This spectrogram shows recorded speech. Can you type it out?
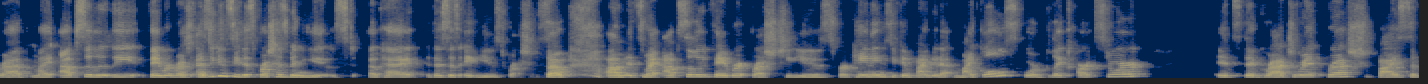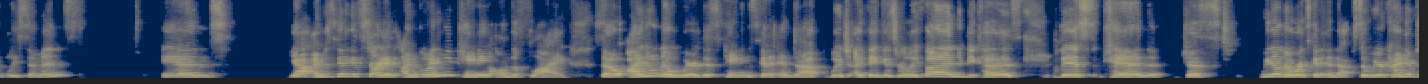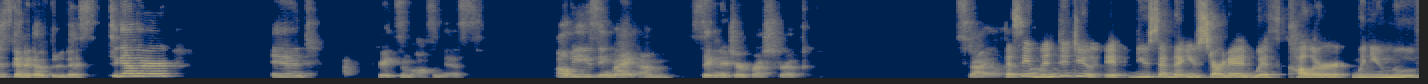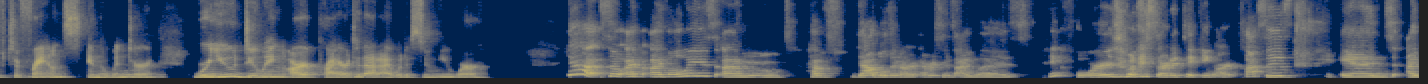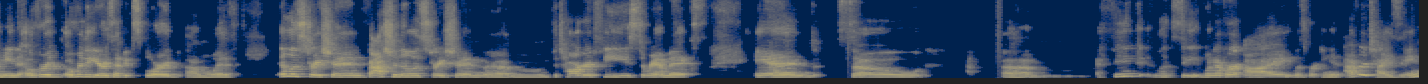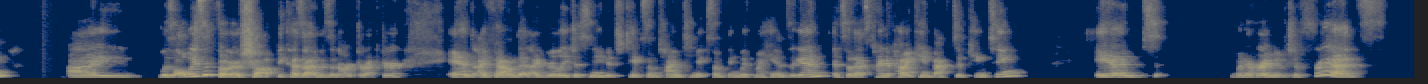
grab my absolutely favorite brush. As you can see, this brush has been used, okay? This is a used brush. So um, it's my absolute favorite brush to use for paintings. You can find it at Michael's or Blick Art Store. It's the Graduate Brush by Simply Simmons. And yeah, I'm just gonna get started. I'm going to be painting on the fly. So I don't know where this painting is gonna end up, which I think is really fun because this can just, we don't know where it's gonna end up. So we're kind of just gonna go through this together and create some awesomeness. I'll be using my um, signature brushstroke style. Let's see, when did you, it, you said that you started with color when you moved to France in the winter. Mm-hmm. Were you doing art prior to that? I would assume you were. Yeah, so I've, I've always um, have dabbled in art ever since I was, I think four is when I started taking art classes. And I mean, over, over the years, I've explored um, with illustration, fashion illustration, um, photography, ceramics. And so um, I think, let's see, whenever I was working in advertising, I was always in Photoshop because I was an art director. And I found that I really just needed to take some time to make something with my hands again. And so that's kind of how I came back to painting. And whenever I moved to France,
